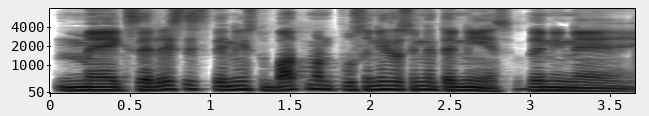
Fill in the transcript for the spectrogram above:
με εξαιρέσεις τι ταινίες του Batman που συνήθως είναι ταινίες. Δεν είναι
